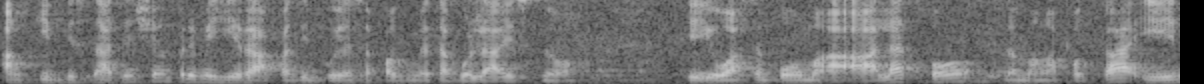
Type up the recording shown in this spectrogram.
ang kidneys natin, syempre may hirapan din po yan sa pag-metabolize, no? Iiwasan po maaalat po ng mga pagkain.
